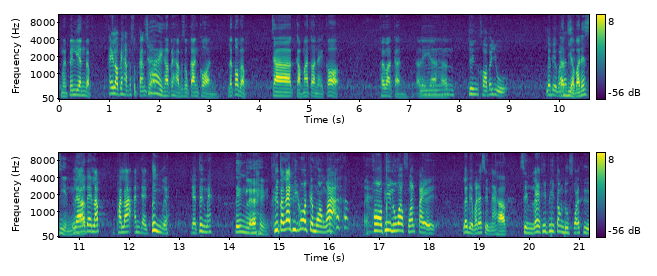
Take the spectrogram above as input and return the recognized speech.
เหมือนไปเรียนแบบ ให้เราไปหาประสบการณ์ก่อนใช่ครับไปหาประสบการณ์ก่อน แล้วก็แบบจะกลับมาตอนไหนก็ค่อยว่ากันอะไรอย่างเงี้ยครับอืมจึงขอไปอยู่ระเบียบวัฒระนศิเบียบลป์วัฒนศิลป์แล้วครับได้รับภาระอันใหญ่ตึ้งเลย ใหญ่ตึ้งไหม ตึ้งเลย คือตอนแรกพี่ก็จะมองว่า พอพี่รู้ว่าฟอสไประเบียบวัฒนศิลป์นะ ครับ สิ่งแรกที่พี่ต้องดูฟอสคือ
